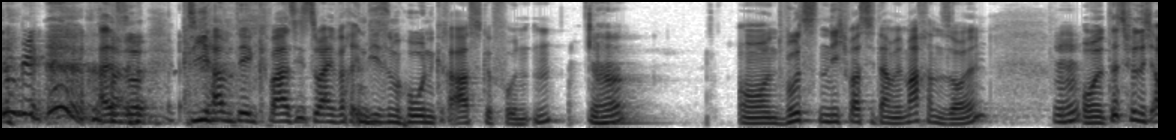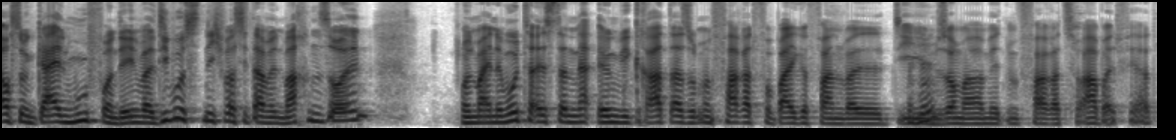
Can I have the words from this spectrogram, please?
also, die haben den quasi so einfach in diesem hohen Gras gefunden Aha. und wussten nicht, was sie damit machen sollen. Mhm. Und das finde ich auch so einen geilen Move von denen, weil die wussten nicht, was sie damit machen sollen. Und meine Mutter ist dann irgendwie gerade da so mit dem Fahrrad vorbeigefahren, weil die Mhm. im Sommer mit dem Fahrrad zur Arbeit fährt.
